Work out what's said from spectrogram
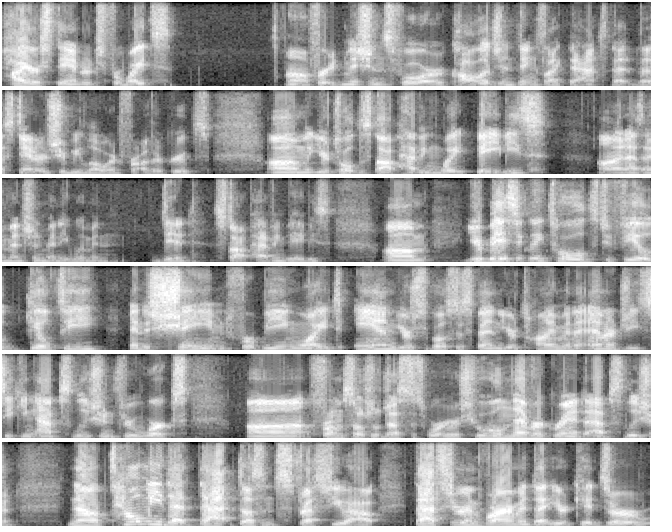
higher standards for whites uh, for admissions for college and things like that, that the standards should be lowered for other groups. Um, you're told to stop having white babies, uh, and as I mentioned, many women did stop having babies. Um, you're basically told to feel guilty and ashamed for being white, and you're supposed to spend your time and energy seeking absolution through works uh, from social justice warriors who will never grant absolution. Now, tell me that that doesn't stress you out. That's your environment that your kids are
